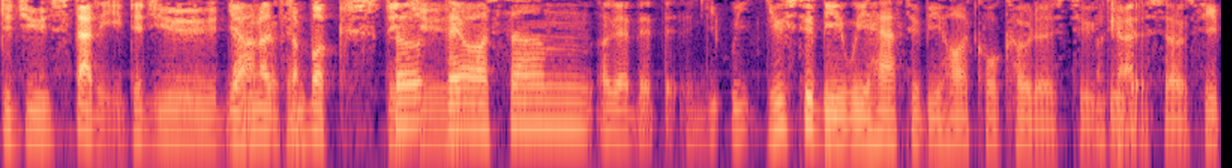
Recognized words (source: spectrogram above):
Did you study? Did you Mm-hmm. Yeah, download okay. some books? Did So you? there are some. Okay, th- th- we used to be we have to be hardcore coders to do this. So C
